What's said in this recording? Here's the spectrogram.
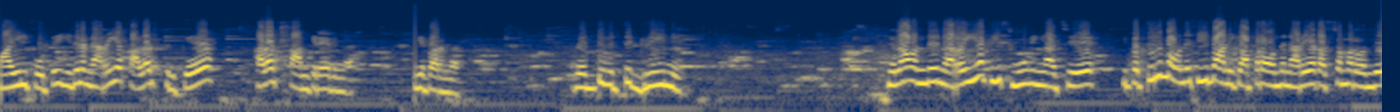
மயில் போட்டு இதில் நிறைய கலர்ஸ் இருக்கு. கலர்ஸ் காமிக்கிறேன் இருங்க. இங்கே பாருங்க. ரெட்டு வித்து க்ரீனு இதெல்லாம் வந்து நிறைய பீஸ் மூவிங் ஆச்சு. இப்போ திரும்ப வந்து தீபாவளிக்கு அப்புறம் வந்து நிறைய கஸ்டமர் வந்து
